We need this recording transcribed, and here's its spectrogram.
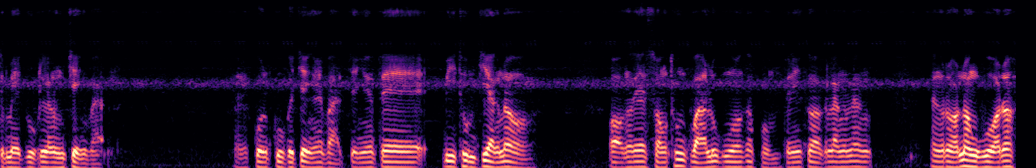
ตะแม่กูกำลังเจงบาทกวนกูก็เจงให้บาทเจงตั้งแต่บีทุ่มเจียงเนาะออกตั้งแต่สองทุ่มกว่าลูกงัวกับผมตอนนี้ก็กำลังนั่งนั่งรอน้องวัวเนาะ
